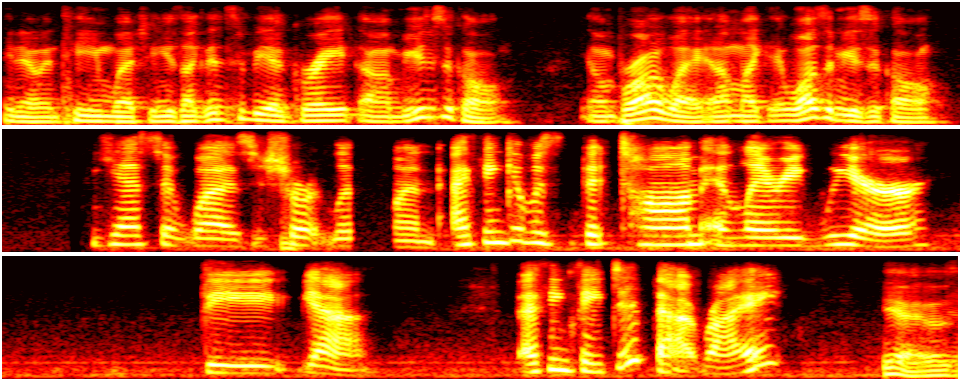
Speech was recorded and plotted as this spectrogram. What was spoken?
you know in Teen Witch, and he's like, this would be a great uh, musical you know, on Broadway, and I'm like, it was a musical. Yes, it was a short-lived one. I think it was that Tom and Larry Weir. The yeah, I think they did that right. Yeah, it was.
